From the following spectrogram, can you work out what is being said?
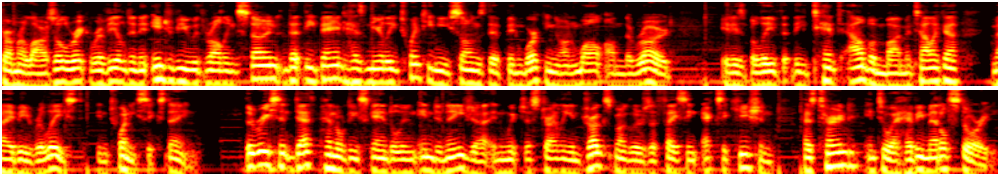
Drummer Lars Ulrich revealed in an interview with Rolling Stone that the band has nearly 20 new songs they've been working on while on the road. It is believed that the 10th album by Metallica may be released in 2016. The recent death penalty scandal in Indonesia, in which Australian drug smugglers are facing execution, has turned into a heavy metal story.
